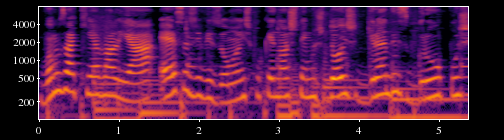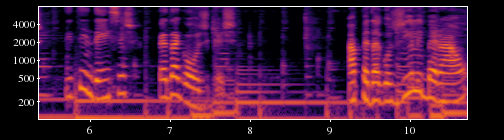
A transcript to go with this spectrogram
Vamos aqui avaliar essas divisões porque nós temos dois grandes grupos de tendências pedagógicas: a pedagogia liberal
